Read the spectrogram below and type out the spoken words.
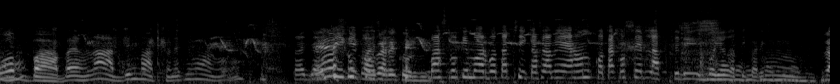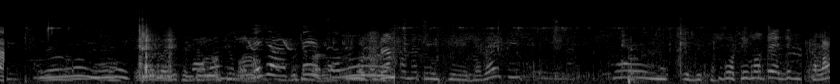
ও বাবা এখন আট দিন বাঁচছো নাকি মারবো বাঁচবো কি মরবো তা ঠিক আছে আমি এখন কথা কষে লাগতে বইয়া গতি পারি। বটি মতো এদিক খেলা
